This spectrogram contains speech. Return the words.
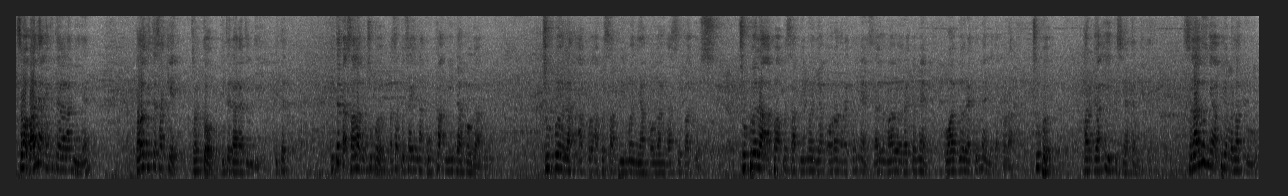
Sebab banyak yang kita alami kan kalau kita sakit, contoh kita darah tinggi, kita kita tak salah mencuba. Pasal tu saya nak buka minda korang. Cubalah apa-apa suplemen yang orang rasa bagus. Cubalah apa-apa suplemen yang orang recommend, saudara mara recommend, keluarga recommend dekat korang. Cuba hargai kesihatan kita. Selalunya apa yang berlaku,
